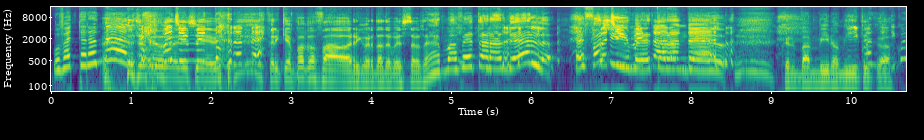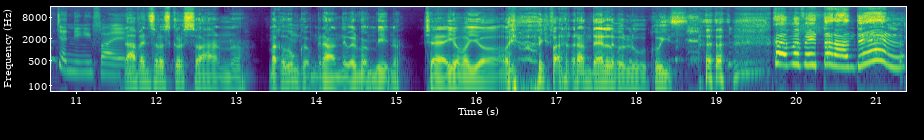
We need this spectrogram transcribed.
vuoi fare Tarandelle? Facci Tarandelle. perché poco fa ho ricordato questa cosa. Eh, ma fai Tarandel! È facile Facile Tarandel! Quel bambino Di mitico. quanti, di quanti anni fa è? No, penso lo scorso anno. Ma comunque è un grande quel bambino. Cioè, io voglio, voglio, voglio fare la tarantella con lui, con Is. eh, fai tarantella!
